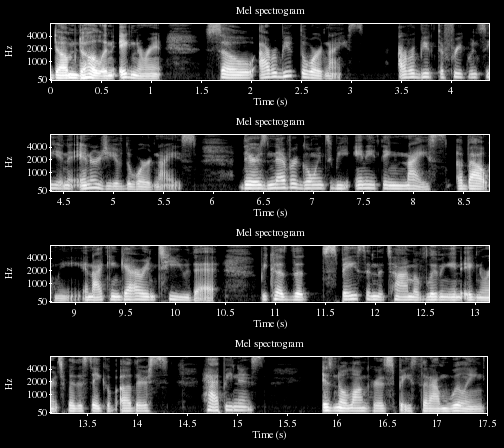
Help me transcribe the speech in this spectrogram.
dumb, dull, and ignorant. So I rebuke the word nice. I rebuke the frequency and the energy of the word nice. There's never going to be anything nice about me. And I can guarantee you that because the space and the time of living in ignorance for the sake of others' happiness is no longer a space that I'm willing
